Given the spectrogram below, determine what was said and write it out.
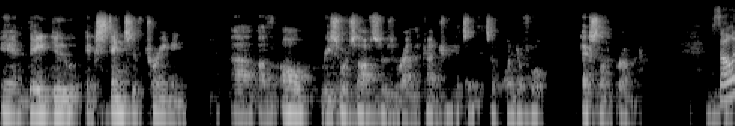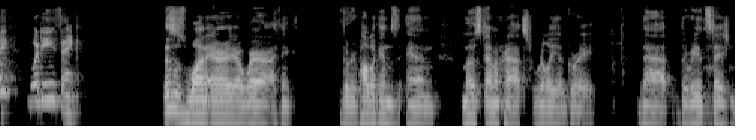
and they do extensive training uh, of all resource officers around the country. It's a, it's a wonderful, excellent program. Sully, what do you think? This is one area where I think the Republicans and most Democrats really agree that the reinstating,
